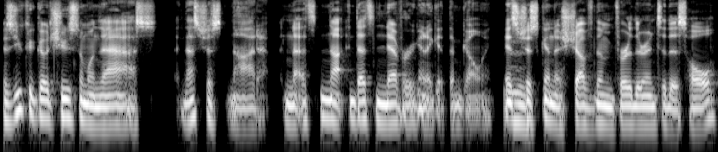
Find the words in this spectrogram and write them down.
Because you could go chew someone's ass, and that's just not, that's not, that's never going to get them going. It's Mhm. just going to shove them further into this hole.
